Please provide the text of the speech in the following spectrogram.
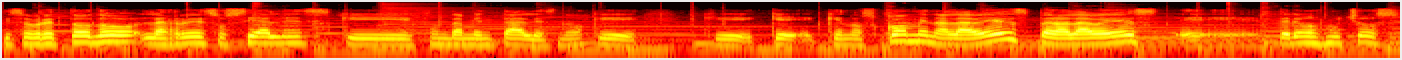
Y sobre todo las redes sociales que fundamentales, ¿no? Que, que, nos comen a la vez, pero a la vez eh, tenemos muchos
